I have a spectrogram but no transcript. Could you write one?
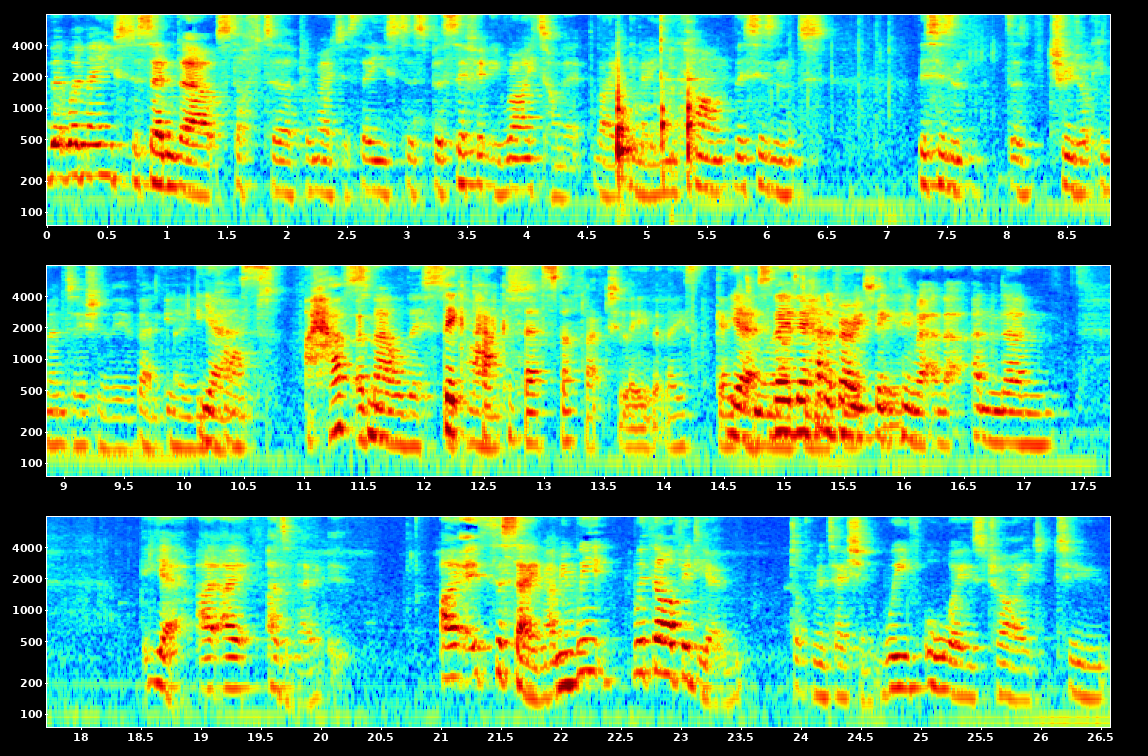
that when they used to send out stuff to promoters, they used to specifically write on it, like you know, you can't. This isn't. This isn't the true documentation of the event. You know, you Yes. I have can't a smell this. big pack of their stuff actually that they gave Yeah, so they, they had a very big thing about and that, and um, yeah, I, I, I don't know. I, it's the same. I mean, we with our video documentation, we've always tried to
